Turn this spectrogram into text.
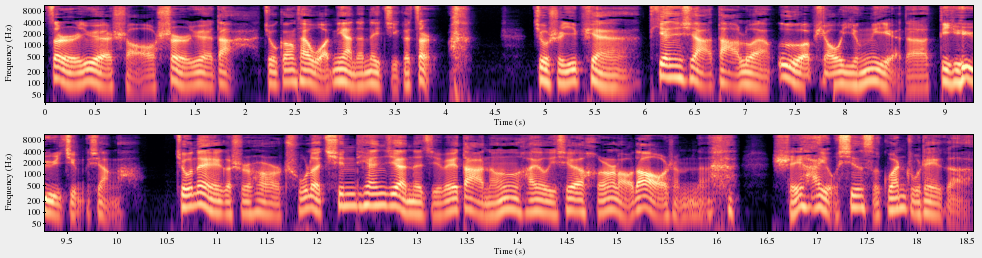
字儿越少，事儿越大。就刚才我念的那几个字儿，就是一片天下大乱、饿殍营野的地狱景象啊！就那个时候，除了钦天监的几位大能，还有一些和尚老道什么的，谁还有心思关注这个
